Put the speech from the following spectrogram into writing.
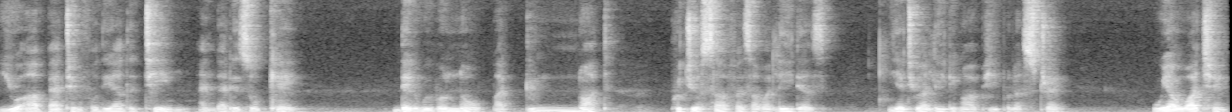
you are batting for the other team and that is okay. then we will know. But do not put yourself as our leaders, yet you are leading our people astray. We are watching.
